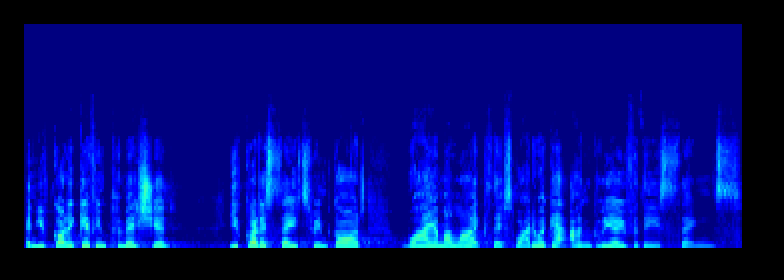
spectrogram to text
And you've got to give him permission. You've got to say to him, God, why am I like this? Why do I get angry over these things?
